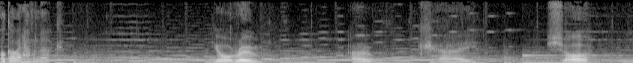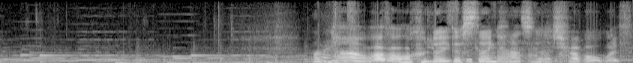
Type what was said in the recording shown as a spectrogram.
I'll go and have a look. Your room. Oh, Okay. Sure. Alright. Now, rather awkwardly, The this thing has and uh, trouble with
